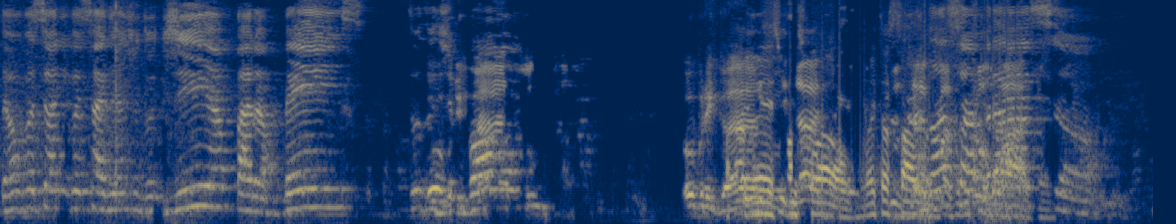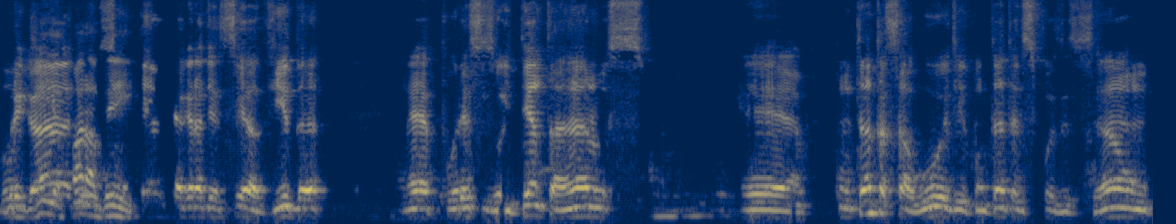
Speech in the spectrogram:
Então, você é o aniversariante do dia, parabéns, tudo Obrigado. de bom. Obrigado. Parabéns, Pascoal. Muita saúde. Nosso abraço. Obrigado. Dia, parabéns. Tenho que agradecer a vida né, por esses 80 anos, é, com tanta saúde, com tanta disposição,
